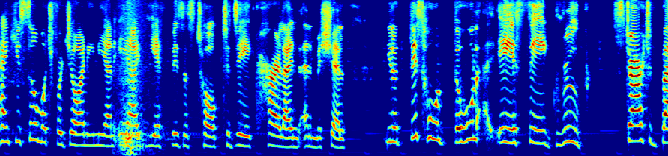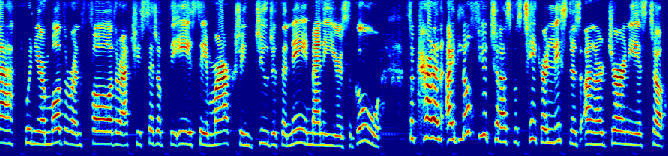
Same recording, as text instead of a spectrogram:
Thank you so much for joining me on AIBF Business Talk today, Caroline and Michelle. You know, this whole the whole ASA group started back when your mother and father actually set up the ASA marketing Judith and A many years ago. So, Caroline, I'd love for you to, I suppose, take our listeners on our journey as to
